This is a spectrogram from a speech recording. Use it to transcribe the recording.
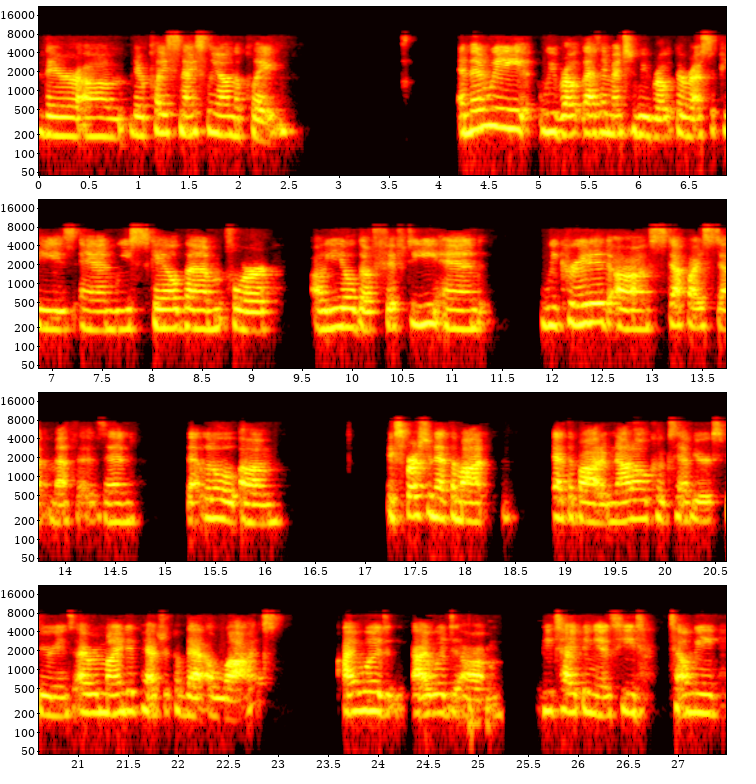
they're um, they're placed nicely on the plate. And then we we wrote, as I mentioned, we wrote the recipes and we scaled them for a yield of 50 and we created uh, step-by-step methods and that little um, expression at the at the bottom, not all cooks have your experience. I reminded Patrick of that a lot. I would I would um, be typing as he'd tell me,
